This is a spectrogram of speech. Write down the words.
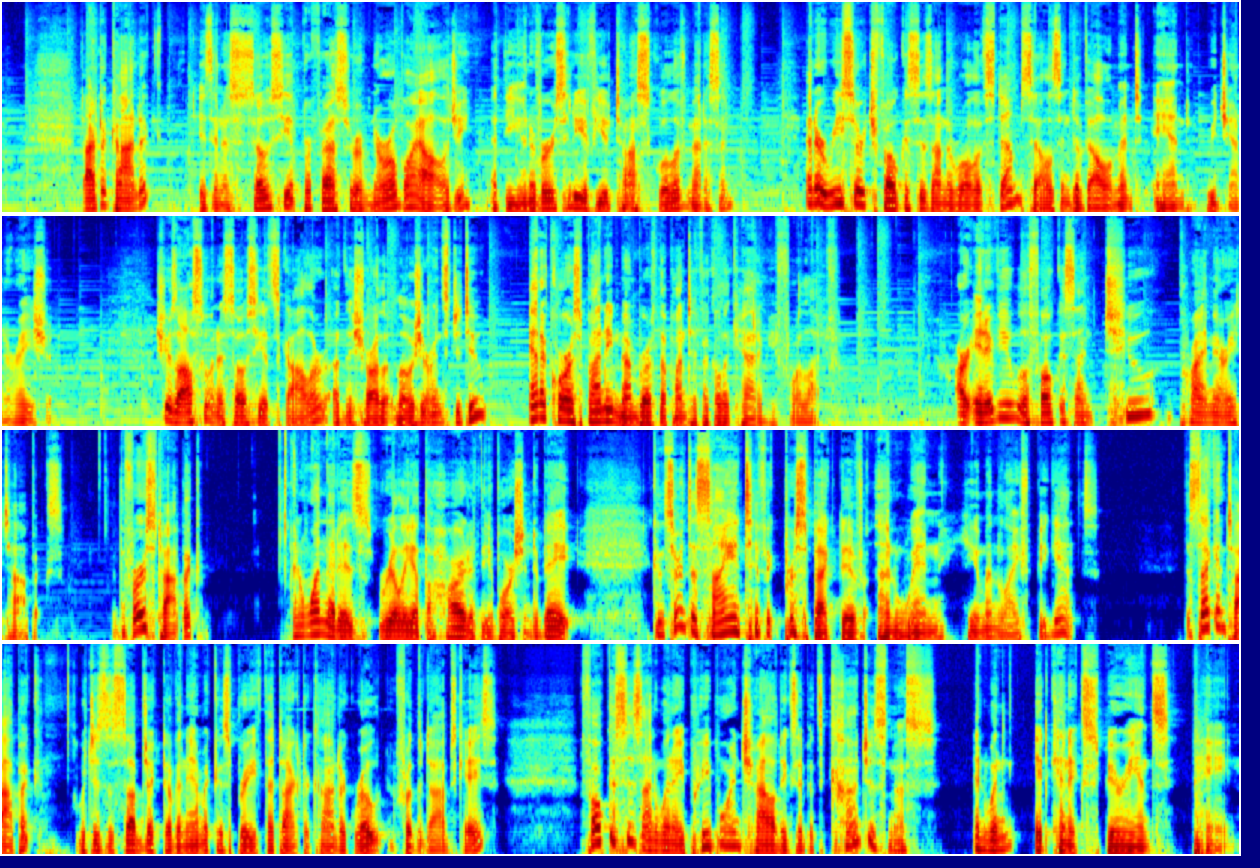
Dr. Condic is an associate professor of neurobiology at the University of Utah School of Medicine, and her research focuses on the role of stem cells in development and regeneration. She is also an associate scholar of the Charlotte Lozier Institute and a corresponding member of the Pontifical Academy for Life. Our interview will focus on two primary topics. The first topic, and one that is really at the heart of the abortion debate, concerns a scientific perspective on when human life begins. The second topic, which is the subject of an amicus brief that Dr. Condic wrote for the Dobbs case, focuses on when a preborn child exhibits consciousness and when it can experience pain.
